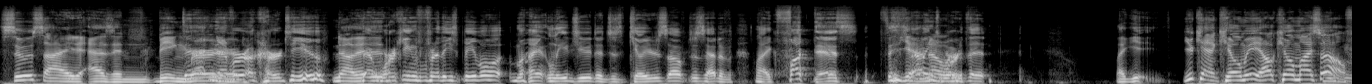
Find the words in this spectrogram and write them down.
suicide as in being Did murdered that never occurred to you? No, that- that working for these people might lead you to just kill yourself just out of like fuck this. Yeah, Nothing's no, worth it. Like you, you can't kill me, I'll kill myself.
